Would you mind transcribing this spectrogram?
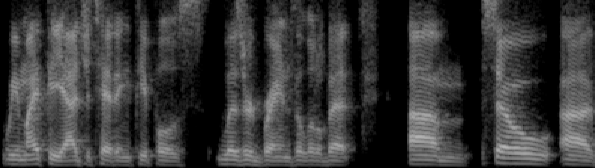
we might be agitating people's lizard brains a little bit. Um, so, uh,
